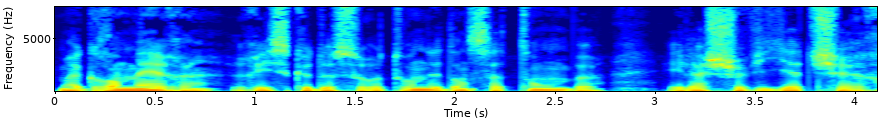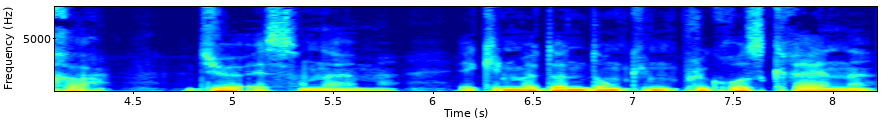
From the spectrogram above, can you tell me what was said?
Ma grand-mère risque de se retourner dans sa tombe, et la chevillette chérera, Dieu est son âme, et qu'il me donne donc une plus grosse graine.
